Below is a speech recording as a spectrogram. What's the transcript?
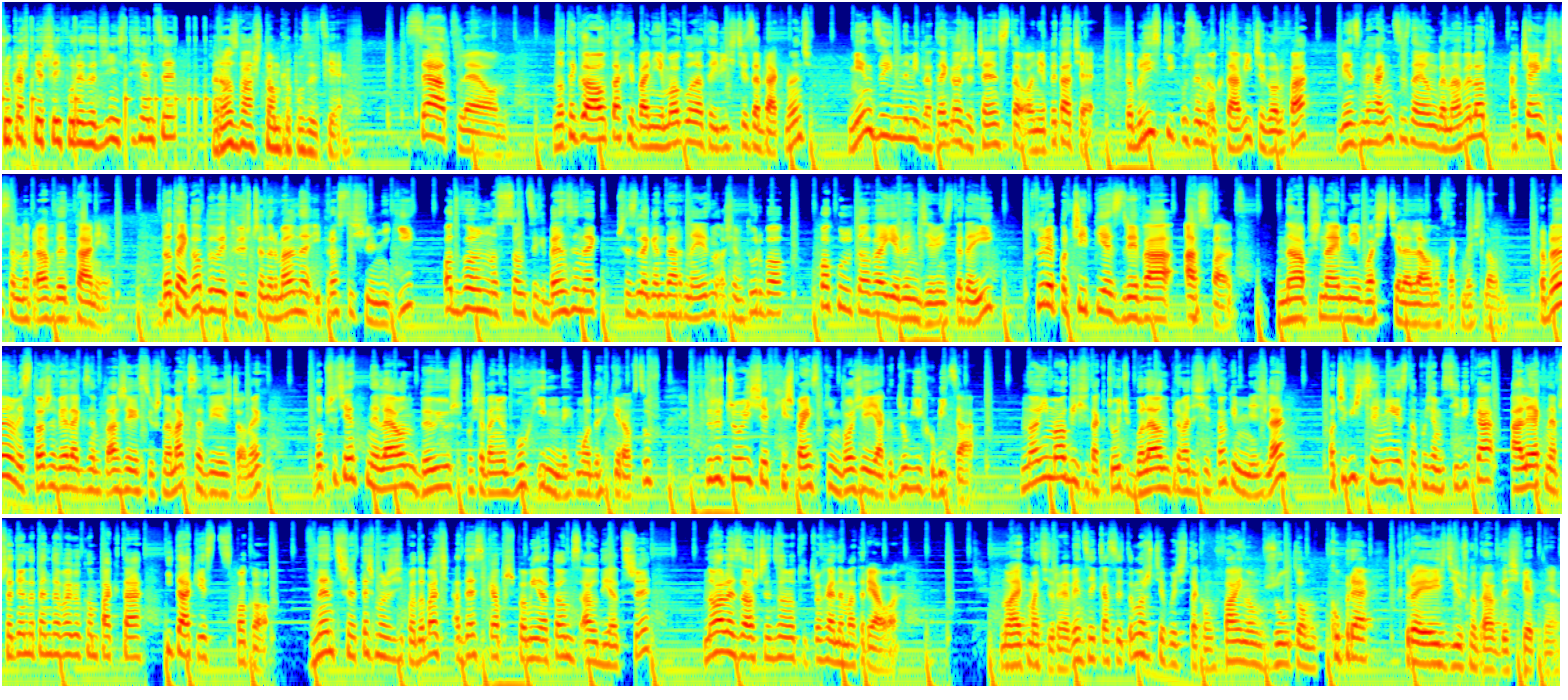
Szukasz pierwszej fury za 10 tysięcy? Rozważ tą propozycję. Seat Leon. No tego auta chyba nie mogło na tej liście zabraknąć, między innymi dlatego, że często o nie pytacie. To bliski kuzyn Octavii czy Golfa, więc mechanicy znają go na wylot, a części są naprawdę tanie. Do tego były tu jeszcze normalne i proste silniki, od wolno ssących benzynek przez legendarne 1.8 turbo po kultowe 1.9 TDI, które po chipie zrywa asfalt. No a przynajmniej właściciele Leonów tak myślą. Problemem jest to, że wiele egzemplarzy jest już na maksa wyjeżdżonych, bo przeciętny Leon był już w posiadaniu dwóch innych młodych kierowców, którzy czuli się w hiszpańskim wozie jak drugi Kubica. No i mogli się tak czuć, bo Leon prowadzi się całkiem nieźle. Oczywiście nie jest to poziom Civica, ale jak na przednionapędowego kompakta i tak jest spoko. Wnętrze też może się podobać, a deska przypomina tom z Audi A3, no ale zaoszczędzono tu trochę na materiałach. No a jak macie trochę więcej kasy, to możecie pójść w taką fajną, żółtą Cuprę, która jeździ już naprawdę świetnie.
